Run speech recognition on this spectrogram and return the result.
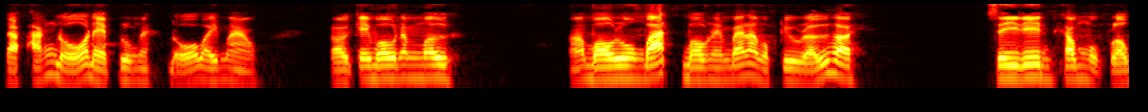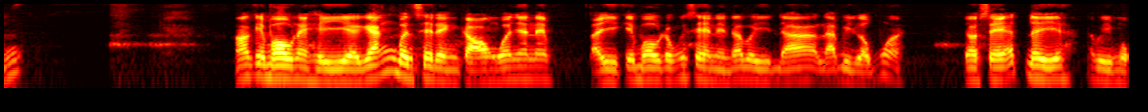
đạp thắng đũa đẹp luôn nè đũa bảy màu. Rồi cây bô 50 đó, bô luôn bát. Bô này em bán là một triệu rưỡi thôi. Sirin không một lũng đó, cái bô này thì à, gắn bên xe đèn tròn qua nha anh em. Tại vì cái bô trong cái xe này nó bị đã đã bị lủng rồi. Do xe ít đi nó bị một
